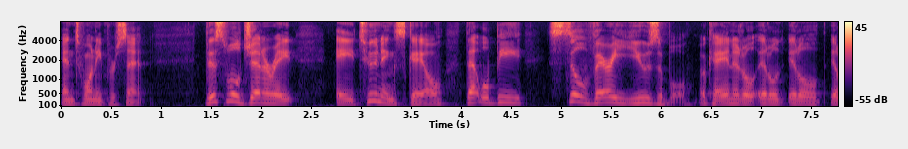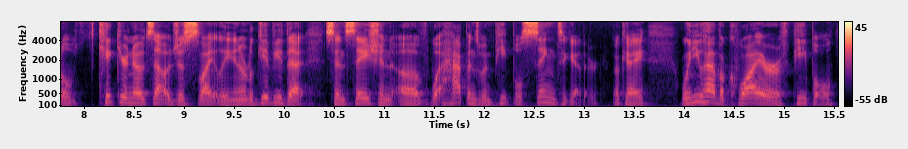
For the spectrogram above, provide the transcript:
and 20%. This will generate a tuning scale that will be still very usable okay? And it'll it'll it'll it'll kick your notes out just slightly and it'll give you that sensation of what happens when people sing together okay? When you have a choir of people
